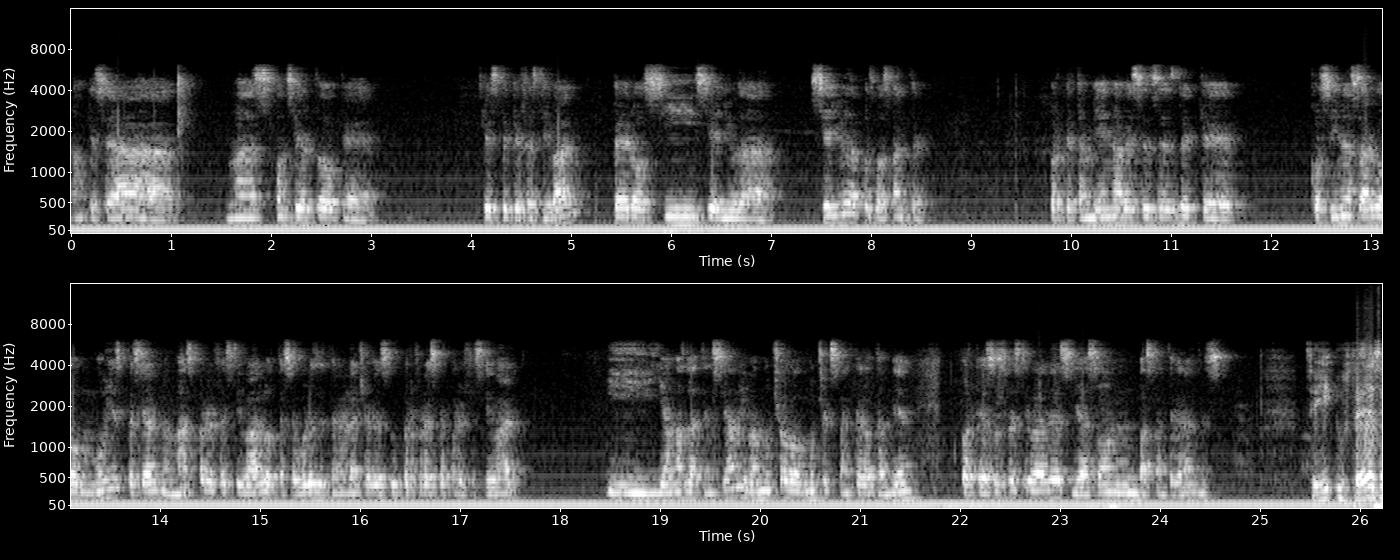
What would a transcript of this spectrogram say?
aunque sea más concierto que, que este que festival, pero sí, sí ayuda, sí ayuda pues bastante. Porque también a veces es de que cocinas algo muy especial nomás para el festival o te aseguras de tener la chave súper fresca para el festival y llamas la atención y va mucho, mucho extranjero también, porque esos festivales ya son bastante grandes. Sí, ustedes,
